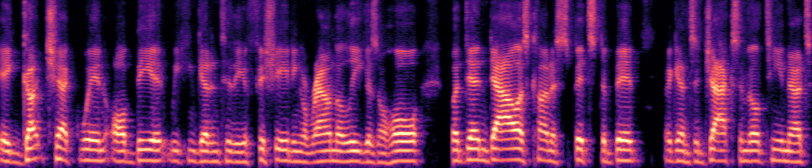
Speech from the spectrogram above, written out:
a gut check win, albeit we can get into the officiating around the league as a whole. But then Dallas kind of spits the bit against a Jacksonville team that's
